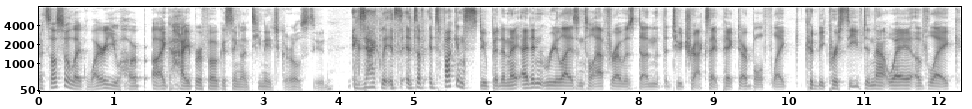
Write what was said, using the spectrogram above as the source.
It's also like, why are you harp- like hyper focusing on teenage girls, dude? exactly. It's it's a it's fucking stupid and I, I didn't realize until after i was done that the two tracks i picked are both like could be perceived in that way of like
